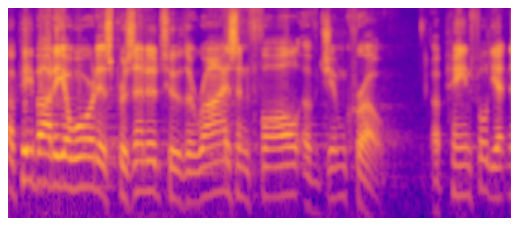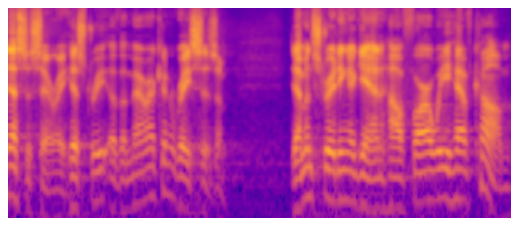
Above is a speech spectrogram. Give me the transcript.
A Peabody Award is presented to the rise and fall of Jim Crow, a painful yet necessary history of American racism, demonstrating again how far we have come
